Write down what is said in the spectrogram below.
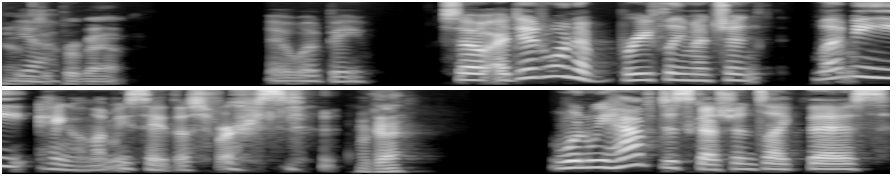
and Yeah. to prevent. It would be. So I did want to briefly mention, let me hang on, let me say this first. Okay. when we have discussions like this,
